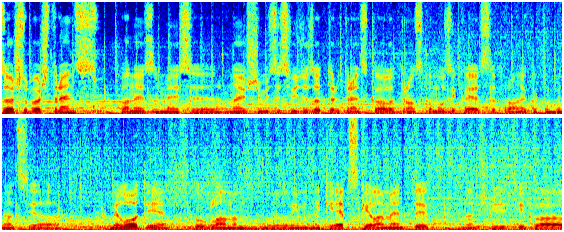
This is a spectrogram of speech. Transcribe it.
Zašto baš trance? Pa ne znam, meni se, najviše mi se sviđa zato jer trance kao elektronska muzika je zapravo neka kombinacija melodije koja uglavnom e, ima neke epske elemente, znači tipa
